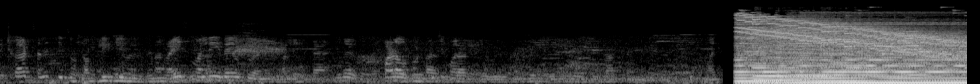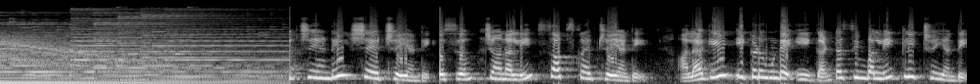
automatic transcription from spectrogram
రికార్డ్స్ అనేది తీసుకో కంప్లీట్లీ రైస్ మళ్ళీ ఇదే అవుతుంది మళ్ళీ ఇదే అవుతుంది పడవుతుంది మంచి పడవుతుంది చేయండి షేర్ చేయండి. కోసం ఛానల్ని సబ్స్క్రైబ్ చేయండి. అలాగే ఇక్కడ ఉండే ఈ గంట సింబల్ని క్లిక్ చేయండి.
